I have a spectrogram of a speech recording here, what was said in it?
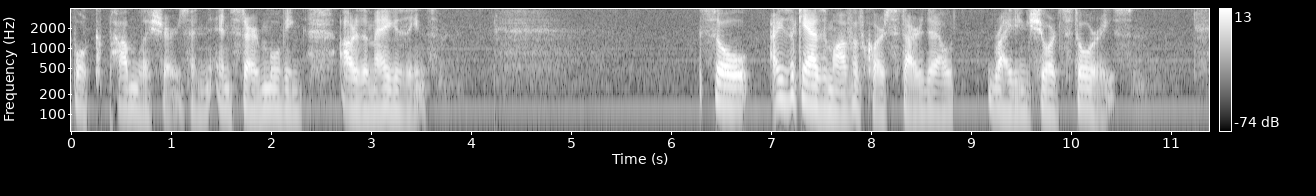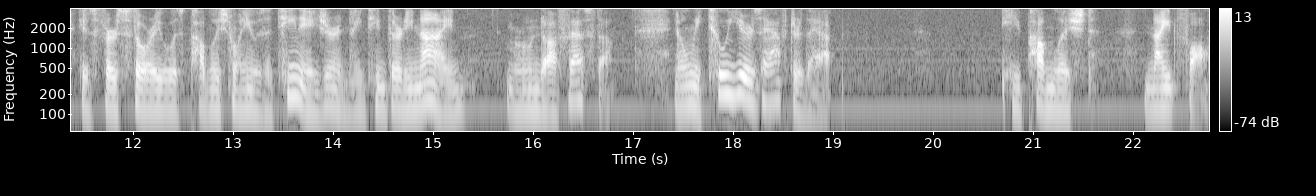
book publishers and, and started moving out of the magazines. So Isaac Asimov, of course, started out writing short stories. His first story was published when he was a teenager in 1939, Marooned Off Vesta. And only two years after that, he published Nightfall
